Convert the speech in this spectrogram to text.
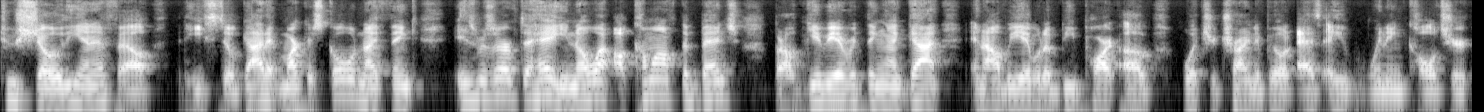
to show the NFL he still got it. Markus Golden, I think, is reserved to, hey, you know what? I'll come off the bench, but I'll give you everything I got, and I'll be able to be part of what you're trying to build as a winning culture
